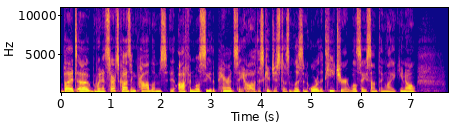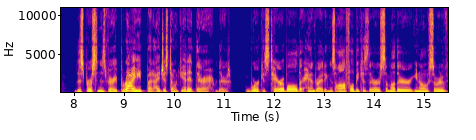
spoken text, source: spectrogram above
but uh, when it starts causing problems, often we'll see the parents say, "Oh, this kid just doesn't listen," or the teacher will say something like, "You know." This person is very bright, but I just don't get it. They're they're work is terrible, their handwriting is awful because there are some other, you know, sort of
